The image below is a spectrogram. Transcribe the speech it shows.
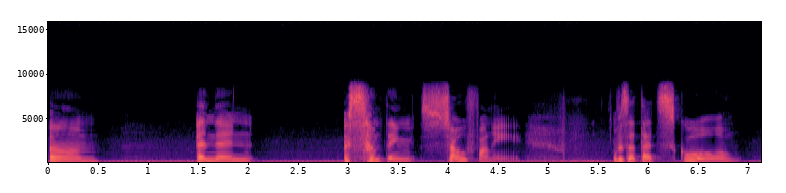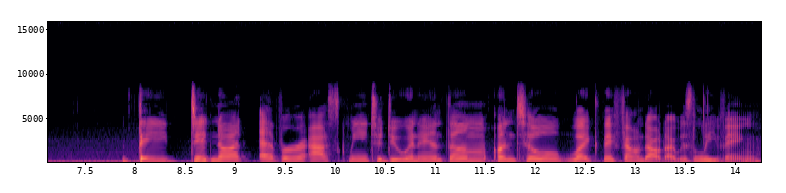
Um, and then something so funny was at that school they did not ever ask me to do an anthem until like they found out I was leaving.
